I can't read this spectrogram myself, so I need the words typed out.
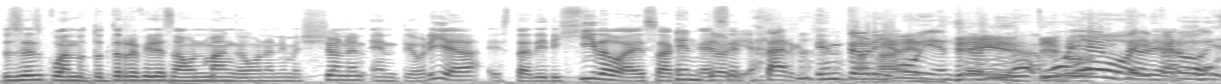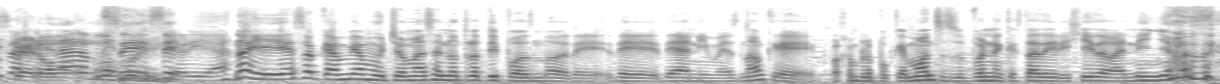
Entonces, cuando tú te refieres a un manga o un anime shonen, en teoría está dirigido a, esa, En a ese target. En teoría. Muy en teoría. Muy en Muy, teoría. pero Uy, pero- Sí, en sí. teoría. No, y eso cambia mucho más en otro tipo ¿no? de, de- de animes, ¿no? Que, por ejemplo, Pokémon se supone que está dirigido a niños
